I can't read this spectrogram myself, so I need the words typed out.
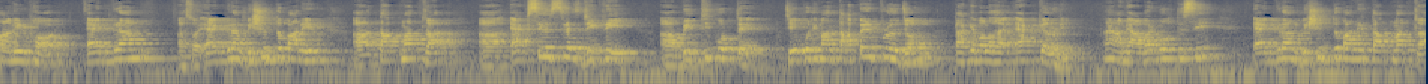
পানির ভর, এক গ্রাম সরি এক গ্রাম বিশুদ্ধ পানির তাপমাত্রা এক সেলসিয়াস ডিগ্রি বৃদ্ধি করতে যে পরিমাণ তাপের প্রয়োজন, তাকে বলা হয় এক ক্যালোরি। হ্যাঁ আমি আবার বলতেছি, এক গ্রাম বিশুদ্ধ পানির তাপমাত্রা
